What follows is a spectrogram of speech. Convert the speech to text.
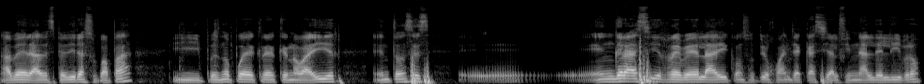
a ver a despedir a su papá y pues no puede creer que no va a ir. Entonces eh, Engrasi revela ahí con su tío Juan ya casi al final del libro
